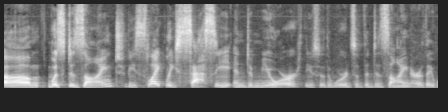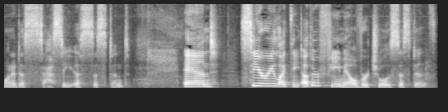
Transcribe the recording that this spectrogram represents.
um, was designed to be slightly sassy and demure. These are the words of the designer. They wanted a sassy assistant. And Siri, like the other female virtual assistants,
